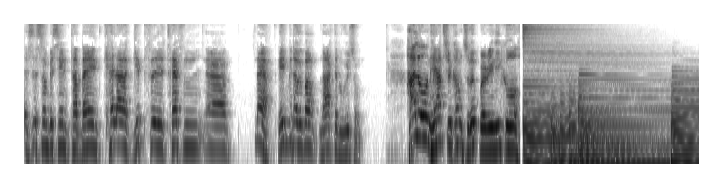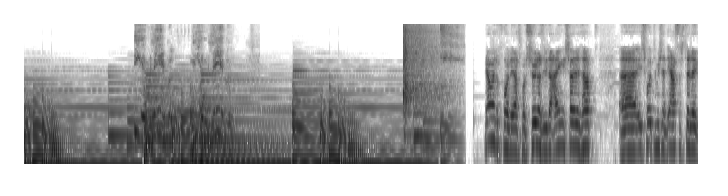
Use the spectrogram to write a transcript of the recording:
es ist so ein bisschen Tabellenkeller, Gipfel, Treffen. Äh, naja, reden wir darüber nach der Begrüßung. Hallo und herzlich willkommen zurück bei Nico. Freunde, erstmal schön, dass ihr wieder eingeschaltet habt. Äh, ich wollte mich an erster Stelle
